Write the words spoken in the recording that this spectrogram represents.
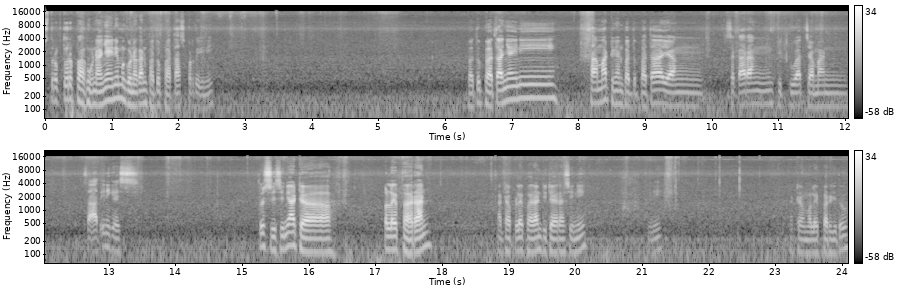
struktur bangunannya ini menggunakan batu bata seperti ini. Batu batanya ini sama dengan batu bata yang sekarang dibuat zaman saat ini guys. Terus di sini ada pelebaran. Ada pelebaran di daerah sini. Ini. Ada melebar gitu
